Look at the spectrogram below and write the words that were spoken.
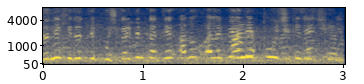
до них ідуть ліпучки. Альбінка, ти, а ну, Альбінка. А ліпучки зачем?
